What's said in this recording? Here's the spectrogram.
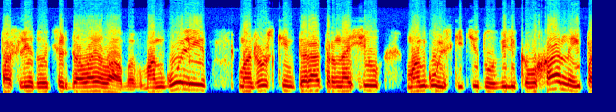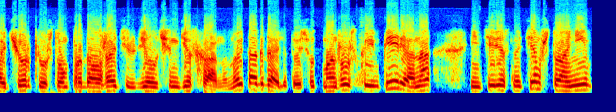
последователь Далай-ламы. В Монголии манжурский император носил монгольский титул великого хана и подчеркивал, что он продолжатель дела Чингисхана, ну и так далее. То есть вот манжурская империя, она интересна тем, что они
